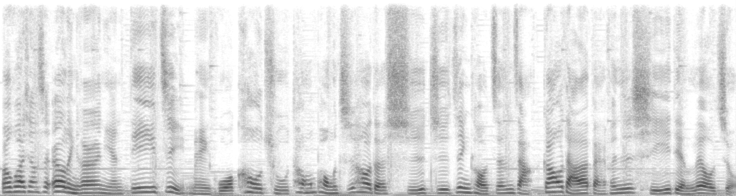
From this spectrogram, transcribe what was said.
包括像是二零二二年第一季，美国扣除通膨之后的实质进口增长高达了百分之十一点六九，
